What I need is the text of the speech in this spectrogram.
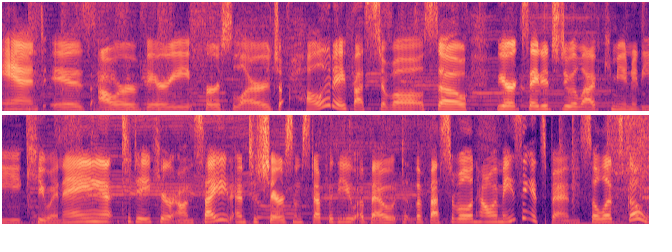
and is our very first large holiday festival. So we are excited to do a live community Q&A today here on site and to share some stuff with you about the festival and how amazing it's been. So let's go.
